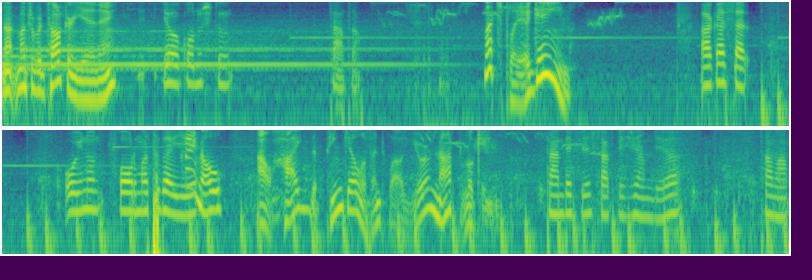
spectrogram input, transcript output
Not much of a talker yet, eh? Yok konuştum. Tamam tamam. Let's play a game. Arkadaşlar oyunun formatı da I iyi. know. I'll hide the pink elephant while you're not looking. Pembe fili saklayacağım diyor. Tamam.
